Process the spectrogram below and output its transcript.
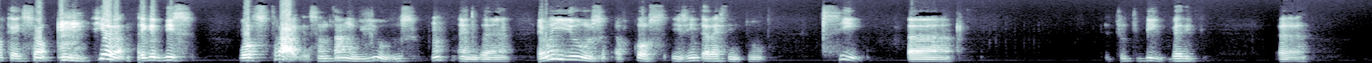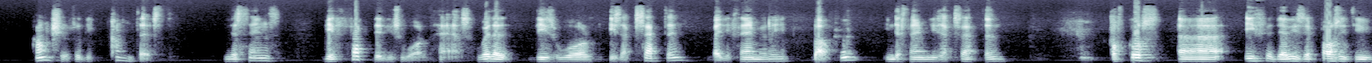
Okay, so here I give this word strike that sometimes we use, no? and uh, and when you use, of course, it's interesting to see, uh, to, to, be very uh, conscious of the context, in the sense, the effect that this word has, whether this word is accepted by the family, by who in the family is accepted. Of course, uh, if there is a positive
